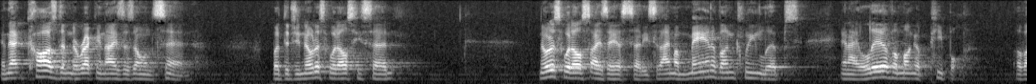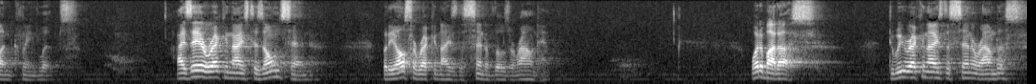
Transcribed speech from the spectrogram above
and that caused him to recognize his own sin. But did you notice what else he said? Notice what else Isaiah said. He said, I'm a man of unclean lips, and I live among a people of unclean lips. Isaiah recognized his own sin, but he also recognized the sin of those around him. What about us? Do we recognize the sin around us?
